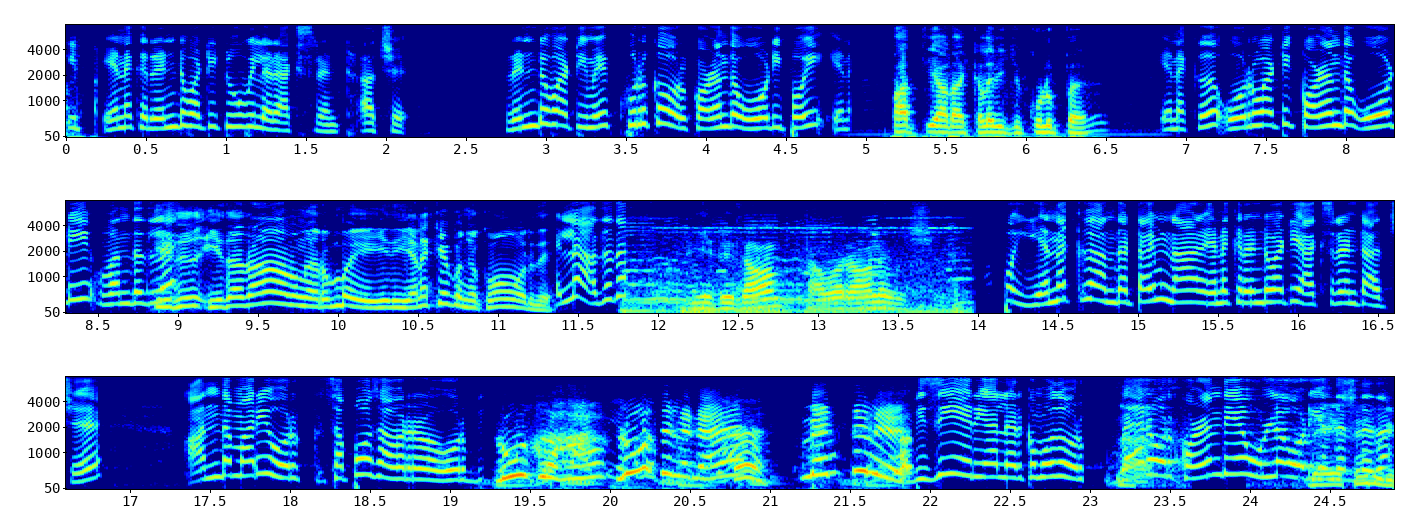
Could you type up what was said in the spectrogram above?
இப்- எனக்கு ரெண்டு வாட்டி டூ வீலர் ஆக்சிடென்ட் ஆச்சு. ரெண்டு வாட்டியுமே குறுக்க ஒரு குழந்தை ஓடி போய் பாத்தியாடா கிளவிக்கு கொழுப்ப? எனக்கு ஒரு வாட்டி குழந்தை ஓடி வந்ததுல இது இதை தான் அவங்க ரொம்ப இது எனக்கே கொஞ்சம் கோவம் வருது. இல்ல அதுதான் இதுதான் தவறான விஷயம். அப்போ எனக்கு அந்த டைம் நான் எனக்கு ரெண்டு வாட்டி ஆக்சிடென்ட் ஆச்சு. அந்த மாதிரி ஒரு சப்போஸ் அவர் ஒரு பிஸி ஏரியால இருக்கும்போது ஒரு வேற ஒரு குழந்தையே உள்ள ஓடி தயவு செஞ்சு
